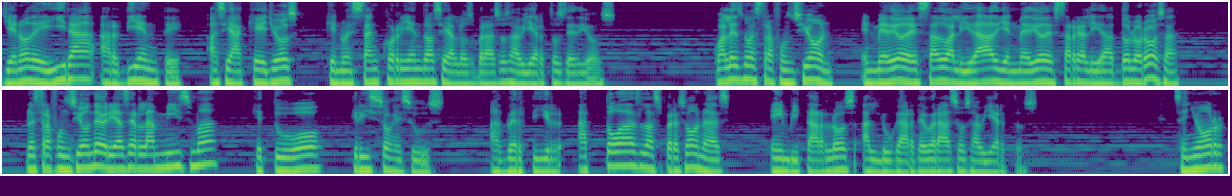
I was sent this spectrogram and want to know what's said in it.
lleno de ira ardiente hacia aquellos que no están corriendo hacia los brazos abiertos de Dios. ¿Cuál es nuestra función en medio de esta dualidad y en medio de esta realidad dolorosa? Nuestra función debería ser la misma que tuvo Cristo Jesús, advertir a todas las personas e invitarlos al lugar de brazos abiertos. Señor,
